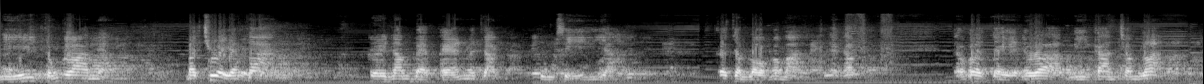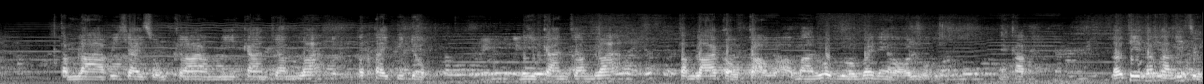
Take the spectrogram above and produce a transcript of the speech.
หนีสงครามเนี่ยมาช่วยกันสร้างโดยนำแบบแผนมาจากกรุงศรีอยุธยา ก็จำลองเข้ามานะครับ แล้วก็จะเห็นได้ว่ามีการชำระตำราวิชัยสงคราม มีการชำระพระไตรปิฎกมีการชำระตำราเก่าๆเอามารวบรวมไว้ในหอหลวงนะครับ แล้วที่สำคัญที่สุด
